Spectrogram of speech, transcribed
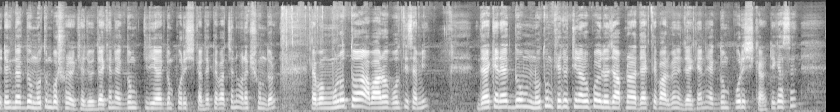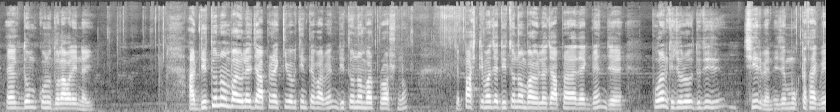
এটা কিন্তু একদম নতুন বছরের খেজুর, দেখেন? একদম ক্লিয়ার একদম পরিষ্কার, দেখতে পাচ্ছেন? অনেক সুন্দর। এবং মূলত আবারও বলতেছি আমি, দেখেন একদম নতুন খেজুর চেনার উপায় হলো যে আপনারা দেখতে পারবেন, দেখেন? একদম পরিষ্কার, ঠিক আছে? একদম কোনো দোলাবালি নাই। আর দ্বিতীয় নম্বর হলো যে আপনারা কীভাবে চিনতে পারবেন? দ্বিতীয় নম্বর প্রশ্ন, যে পাঁচটি মাঝে দ্বিতীয় নম্বর হলো যে আপনারা দেখবেন যে পুরান খেজুর যদি ছিঁড়বেন, এই যে মুখটা থাকবে,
